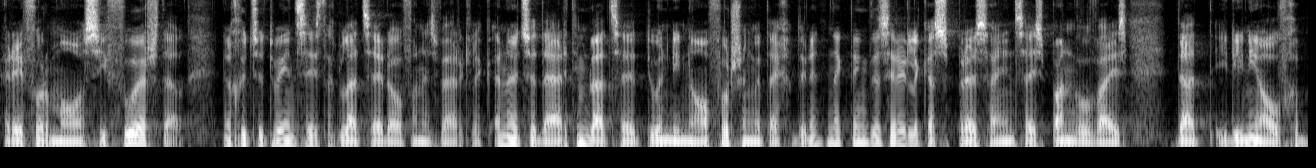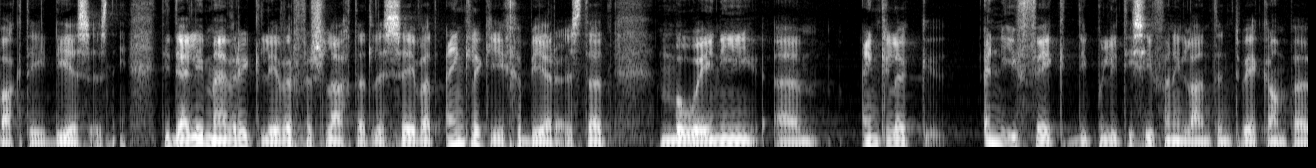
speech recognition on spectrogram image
reformatie voorstel. Nou goed, so 62 bladsye daarvan is werklik inhoud, so 13 bladsye toon die navorsing wat hy gedoen het en ek dink dis redelik aspres hy en sy span wil wys dat hierdie nie halfgebakte idees is nie. Die Daily Maverick lewer verslag dat hulle sê wat eintlik hier gebeur is dat Mboweni ehm um, eintlik in effek die politici van die land in twee kampe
